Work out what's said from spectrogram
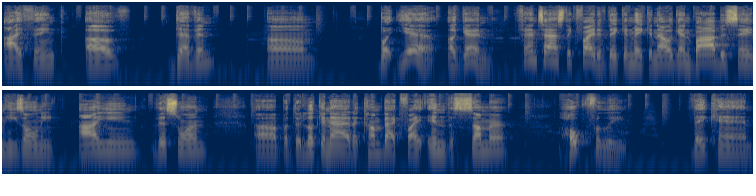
I think, of Devin. Um, but yeah, again, fantastic fight if they can make it. Now, again, Bob is saying he's only eyeing this one, uh, but they're looking at a comeback fight in the summer. Hopefully, they can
